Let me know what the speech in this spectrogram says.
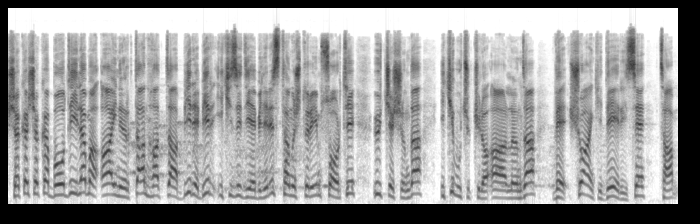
Şaka şaka Bo değil ama aynı ırktan hatta birebir ikizi diyebiliriz. Tanıştırayım Sorti 3 yaşında 2,5 kilo ağırlığında ve şu anki değeri ise tam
